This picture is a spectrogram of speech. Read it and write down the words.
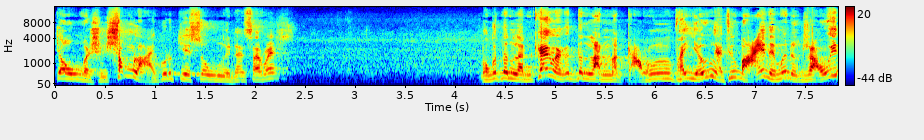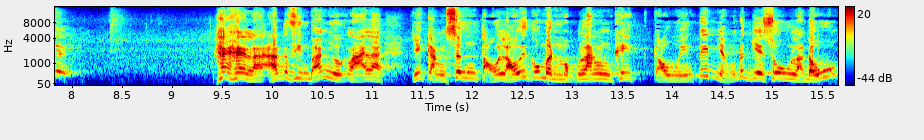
chôn và sự sống lại của Đức Giêsu người Nazareth một cái tin lành khác là cái tin lành mà cộng phải giữ ngày thứ bảy thì mới được rỗi đó. Hay, hay là ở cái phiên bản ngược lại là chỉ cần xưng tội lỗi của mình một lần khi cầu nguyện tiếp nhận Đức Giêsu là đủ.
